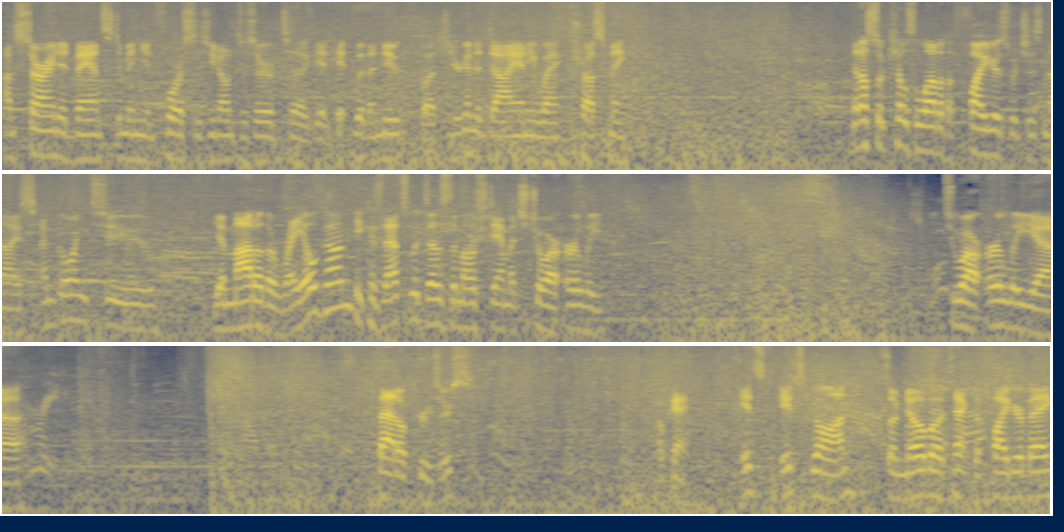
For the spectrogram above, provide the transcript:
I'm sorry in advance, Dominion forces, you don't deserve to get hit with a nuke, but you're gonna die anyway, trust me. It also kills a lot of the fighters, which is nice. I'm going to Yamato the railgun, because that's what does the most damage to our early... to our early, uh, battle cruisers. Okay, it's it's gone. So Nova attack the fighter bay.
